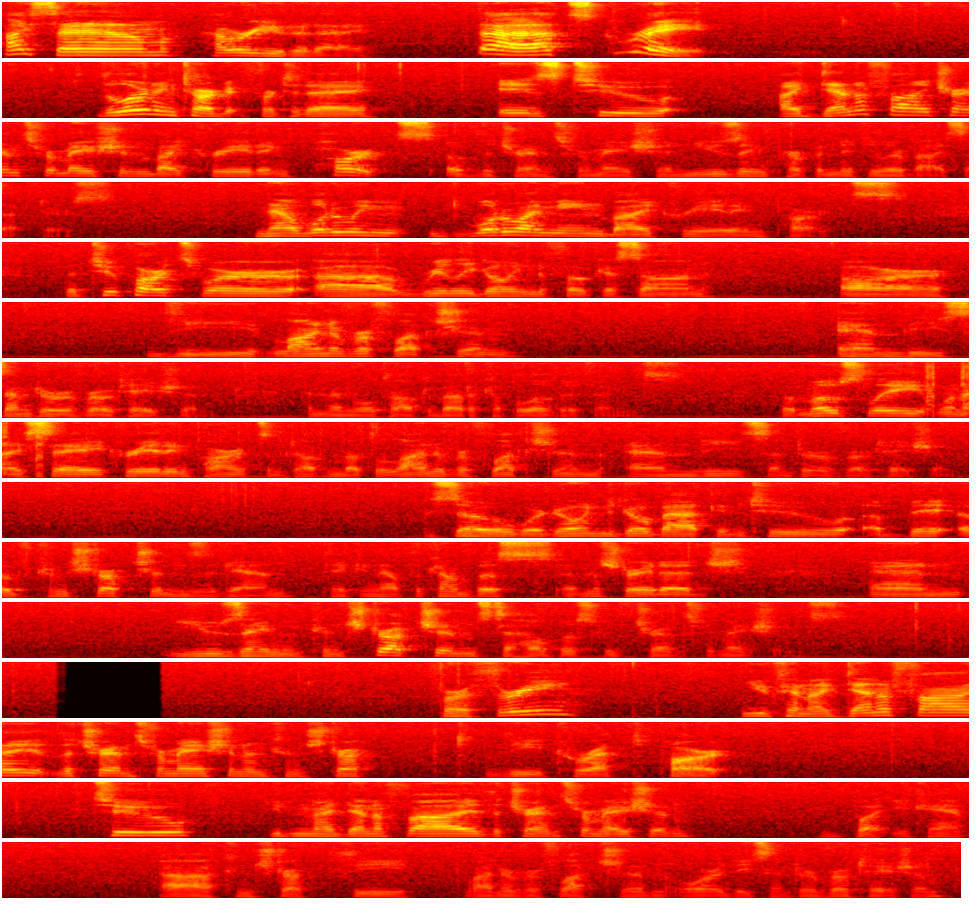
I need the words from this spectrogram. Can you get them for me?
Hi, Sam. How are you today? That's great. The learning target for today is to identify transformation by creating parts of the transformation using perpendicular bisectors. Now, what do we what do I mean by creating parts? The two parts we're uh, really going to focus on are the line of reflection and the center of rotation. And then we'll talk about a couple other things. But mostly, when I say creating parts, I'm talking about the line of reflection and the center of rotation. So we're going to go back into a bit of constructions again, taking out the compass and the straight edge, and using constructions to help us with transformations. For 3, you can identify the transformation and construct the correct part. Two, you can identify the transformation, but you can't uh, construct the line of reflection or the center of rotation.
